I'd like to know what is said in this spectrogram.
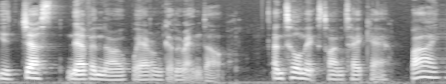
you just never know where I'm going to end up. Until next time, take care. Bye.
